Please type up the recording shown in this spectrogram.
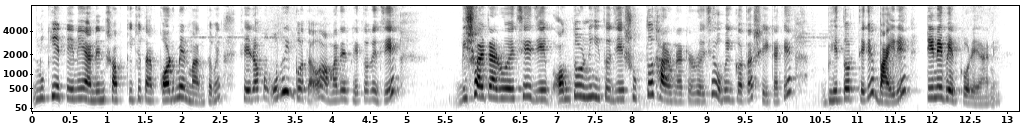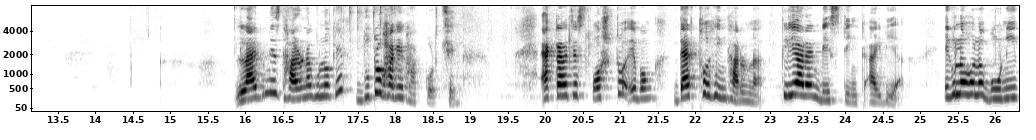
লুকিয়ে টেনে আনেন সব কিছু তার কর্মের মাধ্যমে সেই রকম অভিজ্ঞতাও আমাদের ভেতরে যে বিষয়টা রয়েছে যে, অন্তর্নিহিত যে সুপ্ত ধারণাটা রয়েছে, অভিজ্ঞতা সেইটাকে ভেতর থেকে বাইরে টেনে বের করে আনে। লাইবনিস ধারণাগুলোকে দুটো ভাগে ভাগ করছেন। একটা হচ্ছে স্পষ্ট এবং দ্ব্যর্থহীন ধারণা ক্লিয়ার অ্যান্ড ডিস্টিংক্ট আইডিয়া এগুলো হলো গণিত,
